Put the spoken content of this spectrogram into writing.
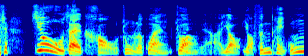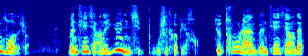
是就在考中了冠状元啊，要要分配工作的时候，文天祥的运气不是特别好，就突然文天祥的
